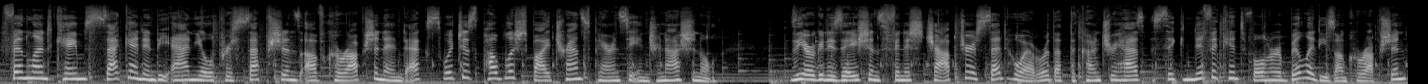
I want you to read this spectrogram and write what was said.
Finland came second in the annual Perceptions of Corruption Index, which is published by Transparency International. The organization's Finnish chapter said, however, that the country has significant vulnerabilities on corruption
